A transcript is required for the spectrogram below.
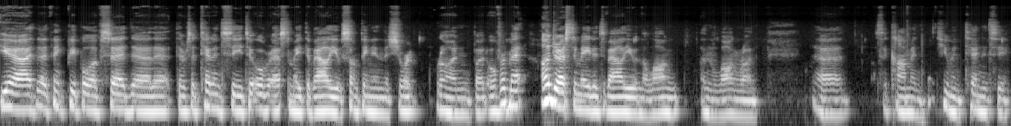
Yeah, I, I think people have said uh, that there's a tendency to overestimate the value of something in the short run, but over underestimate its value in the long in the long run. Uh, it's a common human tendency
